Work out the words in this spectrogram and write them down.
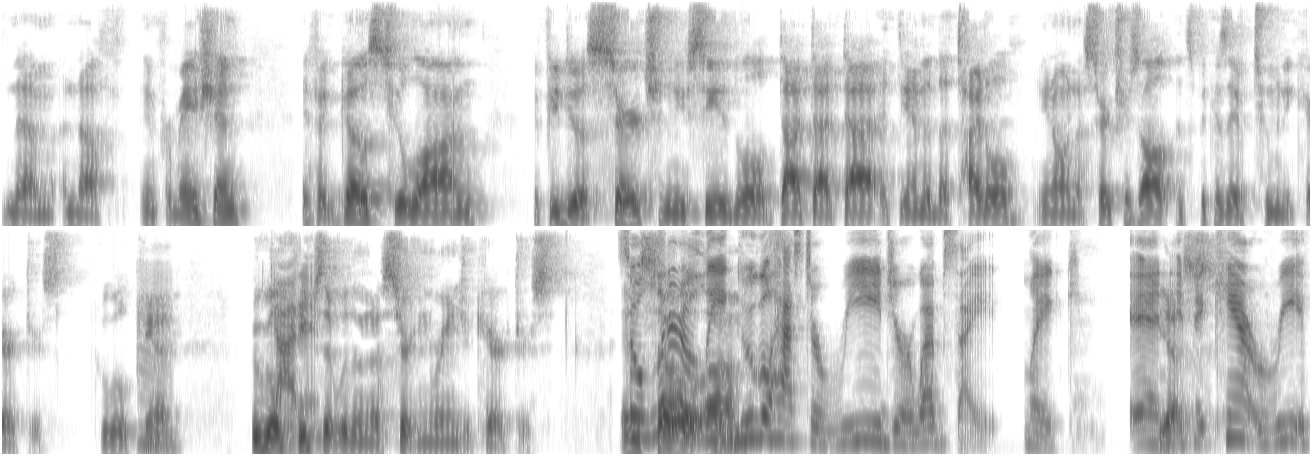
them enough information. If it goes too long, if you do a search and you see the little dot dot dot at the end of the title, you know, in a search result, it's because they have too many characters. Google can't. Mm, Google got keeps it. it within a certain range of characters. So And so, literally um, Google has to read your website. Like and if it can't read if,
